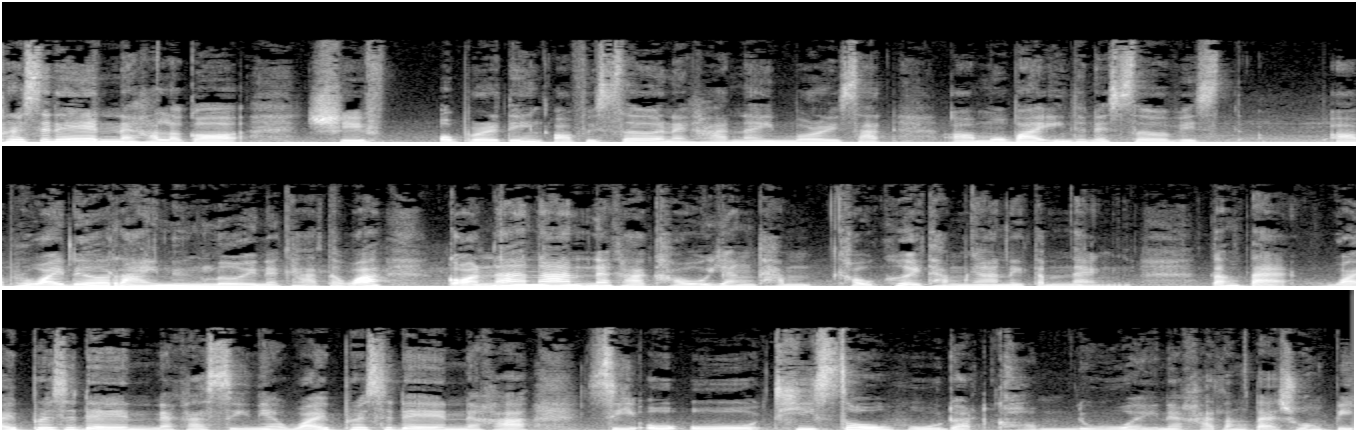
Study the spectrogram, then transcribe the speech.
President นะคะ แล้วก็ Chief Operating Officer นะคะ ในบริษัท Mobile Internet Service provider รายหนึ่งเลยนะคะ แต่ว่าก่อนหน้านั้นนะคะเขายังทำเขาเคยทำงานในตำแหน่ง ตั้งแต่ Vice President นะคะ Senior Vice President นะคะ COO ที่ sohu.com ด้วยนะคะ ตั้งแต่ช่วงปี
